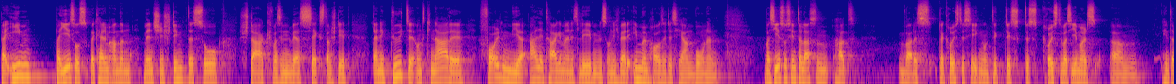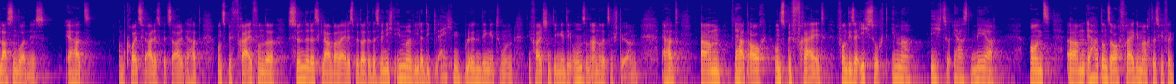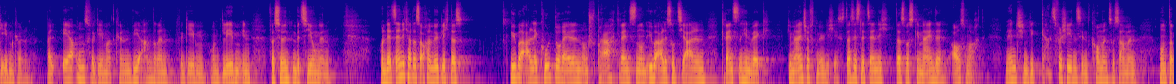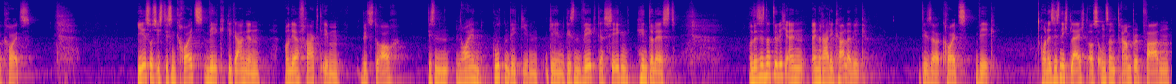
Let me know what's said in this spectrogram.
Bei ihm, bei Jesus, bei keinem anderen Menschen stimmt es so stark, was in Vers 6 dann steht. Deine Güte und Gnade folgen mir alle Tage meines Lebens und ich werde immer im Hause des Herrn wohnen. Was Jesus hinterlassen hat, war das der größte Segen und die, das, das Größte, was jemals ähm, hinterlassen worden ist. Er hat am Kreuz für alles bezahlt. Er hat uns befreit von der Sünde der Sklaverei. Das bedeutet, dass wir nicht immer wieder die gleichen blöden Dinge tun, die falschen Dinge, die uns und andere zerstören. Er hat, ähm, er hat auch uns befreit von dieser Ich-Sucht. Immer ich zuerst mehr. Und ähm, er hat uns auch frei gemacht, dass wir vergeben können. Weil er uns vergeben hat, können wir anderen vergeben und leben in versöhnten Beziehungen. Und letztendlich hat das auch ermöglicht, dass über alle kulturellen und Sprachgrenzen und über alle sozialen Grenzen hinweg Gemeinschaft möglich ist. Das ist letztendlich das, was Gemeinde ausmacht. Menschen, die ganz verschieden sind, kommen zusammen unterm Kreuz. Jesus ist diesen Kreuzweg gegangen und er fragt eben, willst du auch diesen neuen, guten Weg geben, gehen, diesen Weg, der Segen hinterlässt? Und es ist natürlich ein, ein radikaler Weg, dieser Kreuzweg. Und es ist nicht leicht, aus unseren Trampelpfaden,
